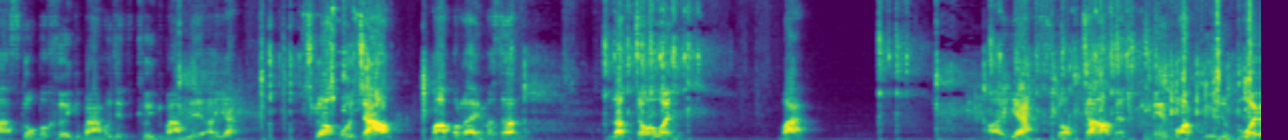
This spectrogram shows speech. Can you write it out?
បាទស្គប់ទៅឃើញក្បាលមួយទៀតឃើញក្បាលមួយទៀតអីយ៉ាស្គប់មួយចោលបាទបលែងមកសិនលឹកចូលវិញបាទអាយ៉ាស្គប់ចោលទៀតគ្នាគាត់គឺជាមួយ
